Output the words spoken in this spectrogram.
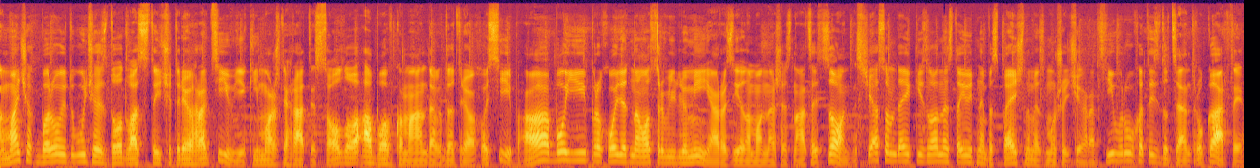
У матчах беруть участь до 24 гравців, які можуть грати соло або в командах до 3 осіб, а бої проходять на острові Люмія, розділимо на 16 зон. З часом деякі зони стають небезпечними, змушуючи гравців рухатись до центру карти.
